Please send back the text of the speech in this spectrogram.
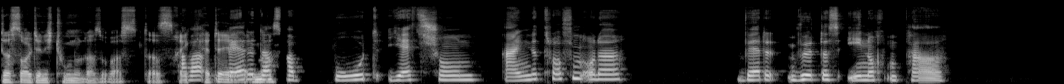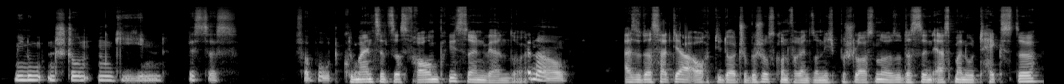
das sollt ihr nicht tun oder sowas. Das Aber hätte er wäre das Verbot jetzt schon eingetroffen oder wäre, wird das eh noch ein paar Minuten, Stunden gehen, bis das Verbot kommt? Du meinst jetzt, dass Frauen Priester sein werden sollen? Genau. Also das hat ja auch die Deutsche Bischofskonferenz noch nicht beschlossen. Also das sind erstmal nur Texte,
